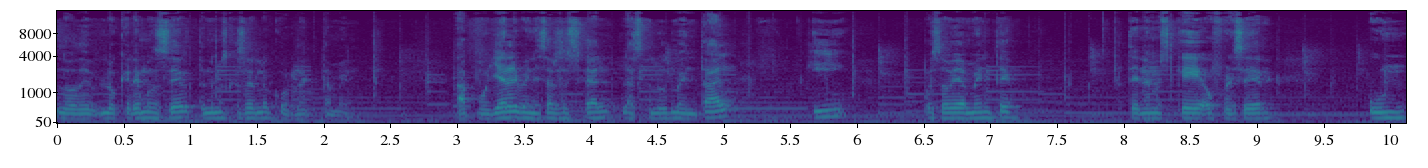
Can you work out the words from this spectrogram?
lo, lo queremos hacer, tenemos que hacerlo correctamente. Apoyar el bienestar social, la salud mental y pues obviamente tenemos que ofrecer un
